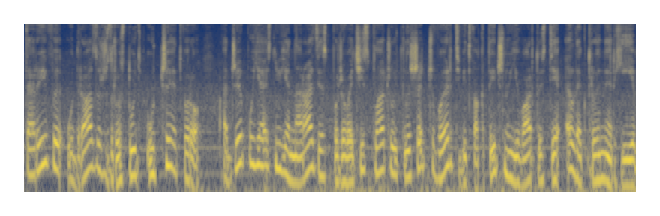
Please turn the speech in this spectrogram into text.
тарифи одразу ж зростуть у четверо. Адже пояснює, наразі споживачі сплачують лише чверть від фактичної вартості електроенергії.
